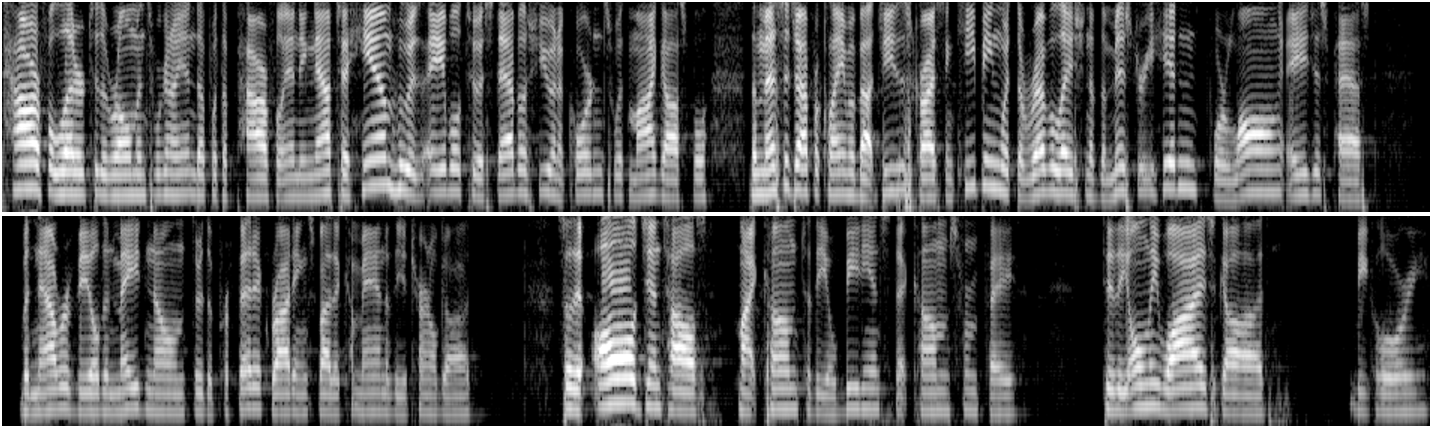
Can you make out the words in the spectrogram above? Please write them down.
powerful letter to the Romans. We're going to end up with a powerful ending. Now, to him who is able to establish you in accordance with my gospel, the message I proclaim about Jesus Christ, in keeping with the revelation of the mystery hidden for long ages past, but now revealed and made known through the prophetic writings by the command of the eternal God, so that all Gentiles might come to the obedience that comes from faith. To the only wise God be glory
